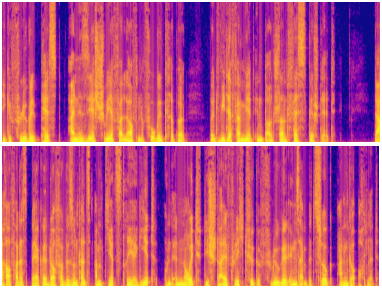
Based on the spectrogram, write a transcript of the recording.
Die Geflügelpest, eine sehr schwer verlaufende Vogelgrippe, wird wieder vermehrt in Deutschland festgestellt. Darauf hat das Bergedorfer Gesundheitsamt jetzt reagiert und erneut die Stallpflicht für Geflügel in seinem Bezirk angeordnet.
